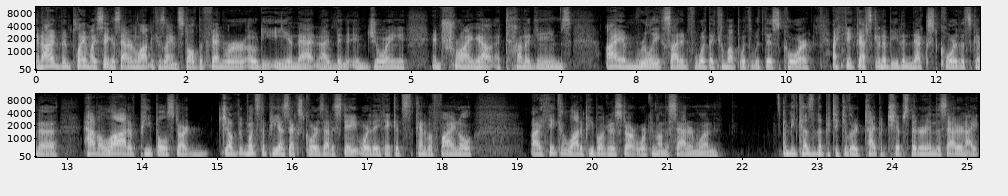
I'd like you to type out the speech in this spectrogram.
And I've been playing my Sega Saturn a lot because I installed the Fenrir ODE in that and I've been enjoying and trying out a ton of games. I am really excited for what they come up with with this core. I think that's going to be the next core that's going to have a lot of people start jumping once the PSX core is at a state where they think it's kind of a final. I think a lot of people are going to start working on the Saturn one. And because of the particular type of chips that are in the Saturn, I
